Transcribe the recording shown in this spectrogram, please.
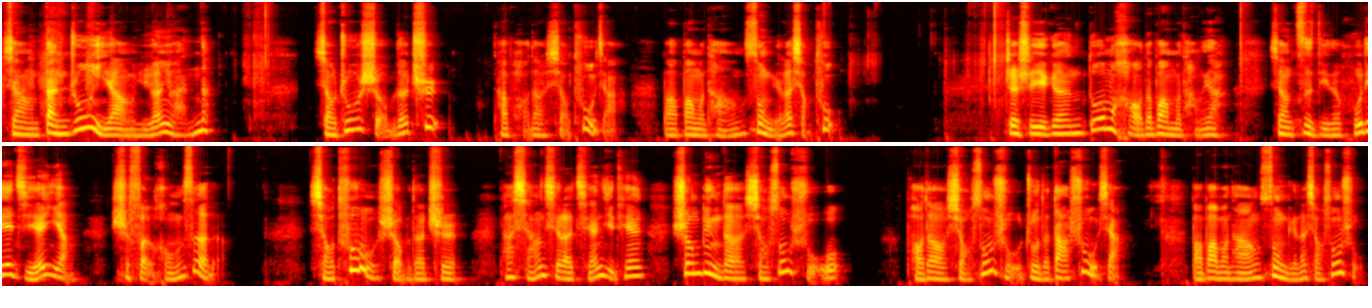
像弹珠一样圆圆的。小猪舍不得吃，它跑到小兔家，把棒棒糖送给了小兔。这是一根多么好的棒棒糖呀！像字底的蝴蝶结一样，是粉红色的。小兔舍不得吃，它想起了前几天生病的小松鼠，跑到小松鼠住的大树下，把棒棒糖送给了小松鼠。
